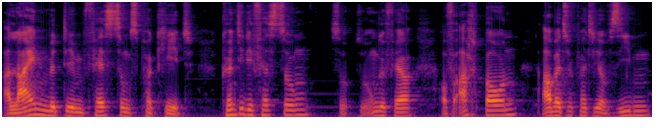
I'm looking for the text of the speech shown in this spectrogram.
Allein mit dem Festungspaket könnt ihr die Festung so, so ungefähr auf 8 bauen, Arbeiterquartier auf 7,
